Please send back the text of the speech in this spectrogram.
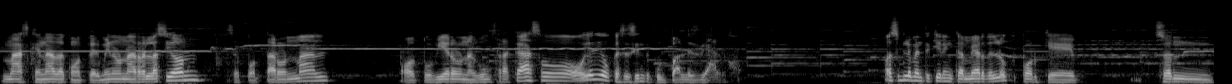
Más que nada cuando termina una relación, se portaron mal, o tuvieron algún fracaso, o yo digo que se sienten culpables de algo. O simplemente quieren cambiar de look porque son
